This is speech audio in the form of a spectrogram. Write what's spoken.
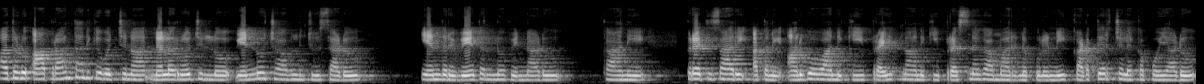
అతడు ఆ ప్రాంతానికి వచ్చిన నెల రోజుల్లో ఎన్నో చావులను చూశాడు ఎందరి వేదనలో విన్నాడు. కానీ ప్రతిసారి అతని అనుభవానికి ప్రయత్నానికి ప్రశ్నగా మారిన పులిని కడతీర్చలేకపోయాడు.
